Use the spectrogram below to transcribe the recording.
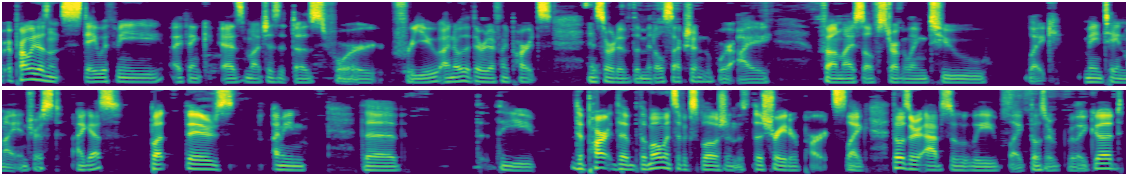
it probably doesn't stay with me i think as much as it does for for you. I know that there are definitely parts in sort of the middle section where i found myself struggling to like maintain my interest i guess. But there's i mean the the the part the the moments of explosion the, the schrader parts like those are absolutely like those are really good.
